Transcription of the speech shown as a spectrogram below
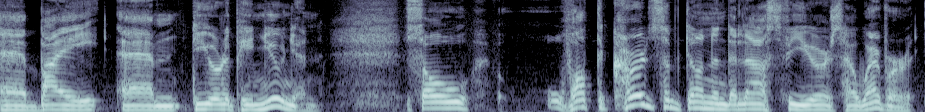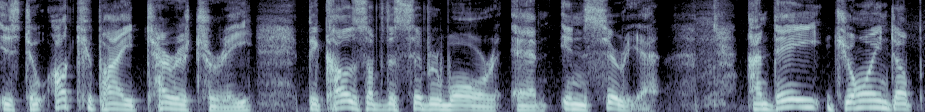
uh, by um, the European Union. So what the Kurds have done in the last few years, however, is to occupy territory because of the civil war um, in Syria. And they joined up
